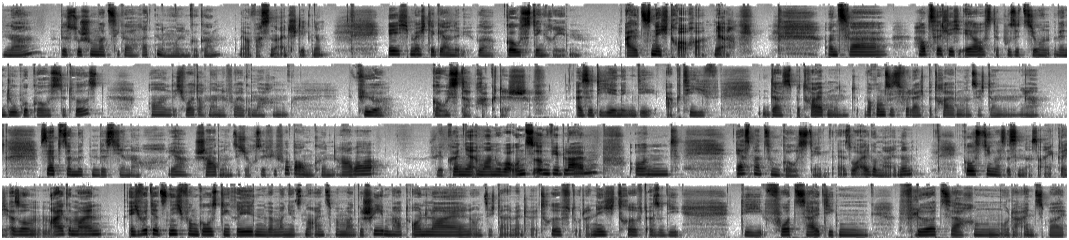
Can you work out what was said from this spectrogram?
Na, bist du schon mal Zigaretten holen gegangen? Ja, was ein Einstieg, ne? Ich möchte gerne über Ghosting reden. Als Nichtraucher, ja. Und zwar hauptsächlich eher aus der Position, wenn du geghostet wirst. Und ich wollte auch mal eine Folge machen für Ghoster praktisch. Also diejenigen, die aktiv das betreiben und warum sie es vielleicht betreiben und sich dann, ja, selbst damit ein bisschen auch ja, schaden und sich auch sehr viel verbauen können. Aber wir können ja immer nur bei uns irgendwie bleiben. Und erstmal zum Ghosting, so also allgemein. Ne? Ghosting, was ist denn das eigentlich? Also allgemein, ich würde jetzt nicht von Ghosting reden, wenn man jetzt nur ein, zwei Mal geschrieben hat online und sich dann eventuell trifft oder nicht trifft. Also die, die vorzeitigen Flirtsachen oder ein, zwei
